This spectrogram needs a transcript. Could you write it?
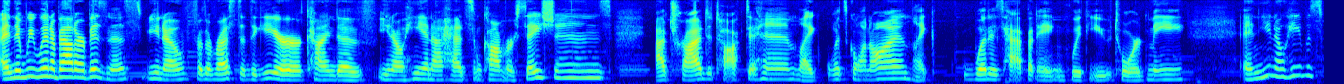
and then we went about our business, you know, for the rest of the year. Kind of, you know, he and I had some conversations. I tried to talk to him, like, what's going on? Like, what is happening with you toward me? And, you know, he was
